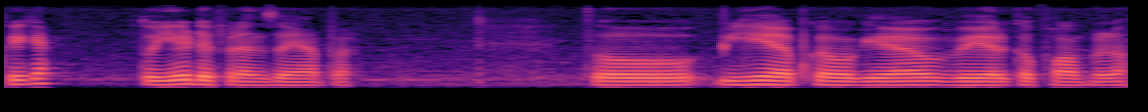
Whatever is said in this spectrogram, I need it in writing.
ठीक है? तो ये डिफरेंस है यहाँ पर। तो ये आपका हो गया वेयर का फॉर्मूला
